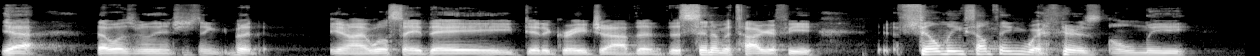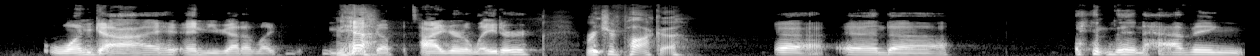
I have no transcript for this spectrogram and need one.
Yeah, that was really interesting. But you know, I will say they did a great job. The the cinematography, filming something where there's only one guy and you got to like make Yeah. up a tiger later. Richard Parker. Yeah, and uh, and then having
